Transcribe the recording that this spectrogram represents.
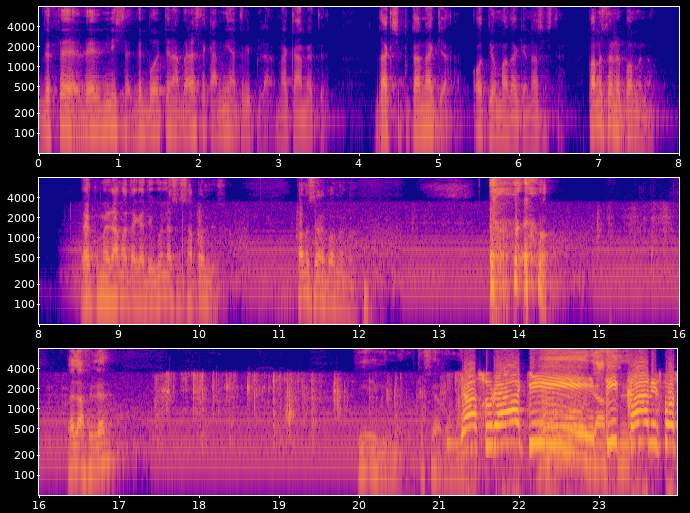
Δεν, θε, δεν, είστε, δεν μπορείτε να περάσετε καμία τρίπλα να κάνετε. Εντάξει, πουτανάκια. Ό,τι ομάδα και να είσαστε. Πάμε στον επόμενο. Έχουμε ράματα για την γούνα σας από όλους. Πάμε στον επόμενο. Έλα, φίλε. Τι έγινε, τόση αγωνία. Γεια σου ρε Άκη! Ω, γεια Τι σου. κάνεις, πώς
